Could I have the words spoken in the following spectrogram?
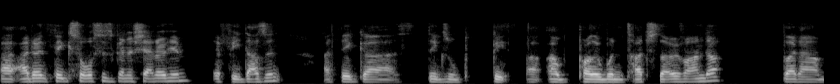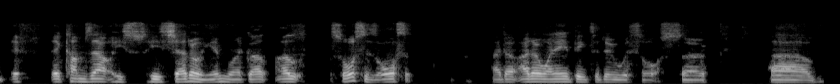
I I don't think Sauce is going to shadow him. If he doesn't, I think uh, Diggs will be. Uh, I probably wouldn't touch the over under. But um, if it comes out he's he's shadowing him, like I, I Sauce is awesome. I don't I don't want anything to do with Sauce. So um,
